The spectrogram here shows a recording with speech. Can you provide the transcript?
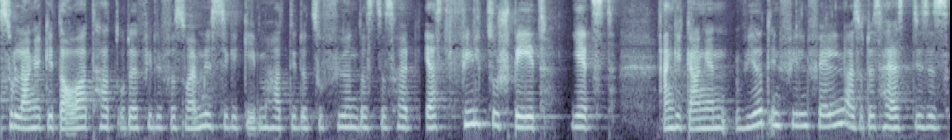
so lange gedauert hat oder viele Versäumnisse gegeben hat, die dazu führen, dass das halt erst viel zu spät jetzt angegangen wird in vielen Fällen. Also das heißt, dieses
